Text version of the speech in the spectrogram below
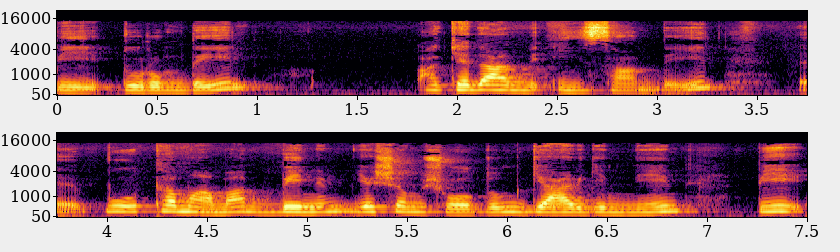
bir durum değil, hak eden bir insan değil. E, bu tamamen benim yaşamış olduğum gerginliğin bir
